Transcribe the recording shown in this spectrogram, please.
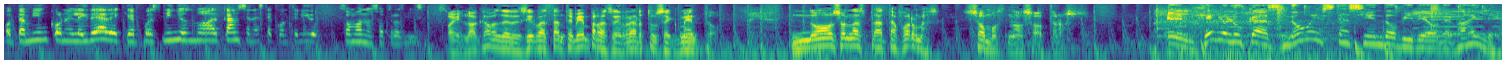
o también con la idea de que pues niños no alcancen este contenido somos nosotros mismos. Oye, lo acabas de decir bastante bien para cerrar tu segmento. No son las plataformas, somos nosotros. El genio Lucas no está haciendo video de baile.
